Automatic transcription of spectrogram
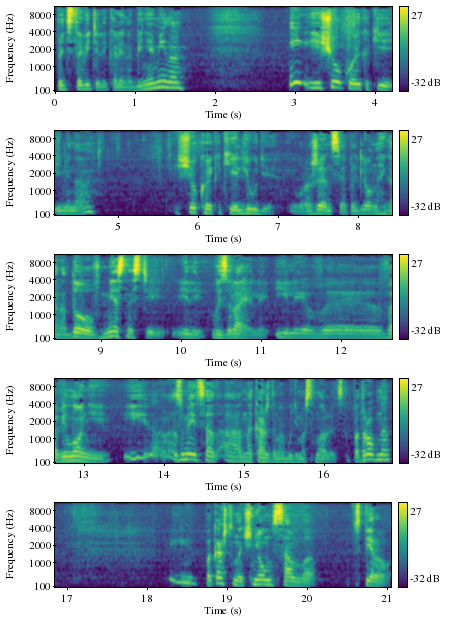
представители колена Бениамина. И еще кое-какие имена, еще кое-какие люди, уроженцы определенных городов, местностей, или в Израиле, или в Вавилонии. И, разумеется, на каждом мы будем останавливаться подробно – пока что начнем с самого, с первого,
